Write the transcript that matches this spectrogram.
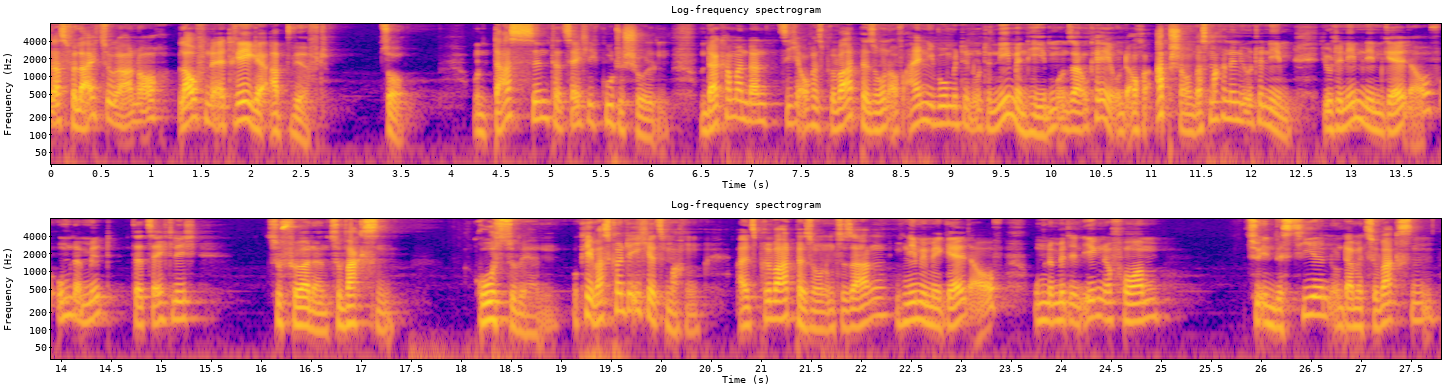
das vielleicht sogar noch laufende Erträge abwirft. So. Und das sind tatsächlich gute Schulden. Und da kann man dann sich auch als Privatperson auf ein Niveau mit den Unternehmen heben und sagen, okay, und auch abschauen, was machen denn die Unternehmen? Die Unternehmen nehmen Geld auf, um damit tatsächlich zu fördern, zu wachsen, groß zu werden. Okay, was könnte ich jetzt machen als Privatperson, um zu sagen, ich nehme mir Geld auf, um damit in irgendeiner Form zu investieren und damit zu wachsen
